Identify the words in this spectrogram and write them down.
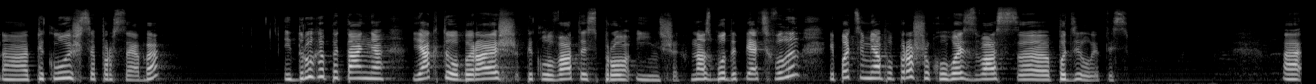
а, піклуєшся про себе. І друге питання: як ти обираєш піклуватись про інших? У нас буде 5 хвилин, і потім я попрошу когось з вас е, поділитись. Е,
